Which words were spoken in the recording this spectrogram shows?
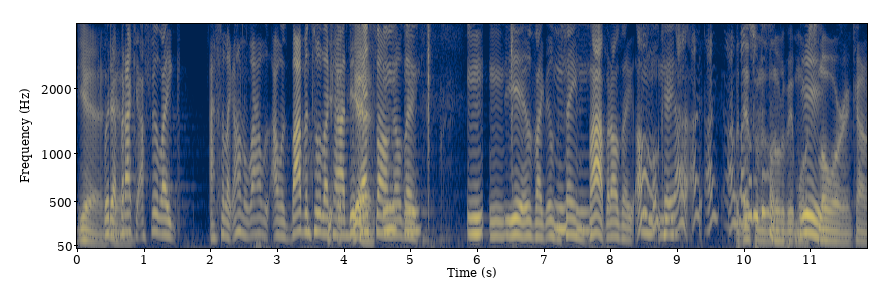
yeah, But uh, yeah. but I feel like I feel like I don't know why I was I was bopping to it like how I did Yeah. that song. I was like, Mm-mm. yeah, it was like it was the same bop, but I was like, oh okay, I I I, I But like this one he is a little bit more Yeah. slower and kind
